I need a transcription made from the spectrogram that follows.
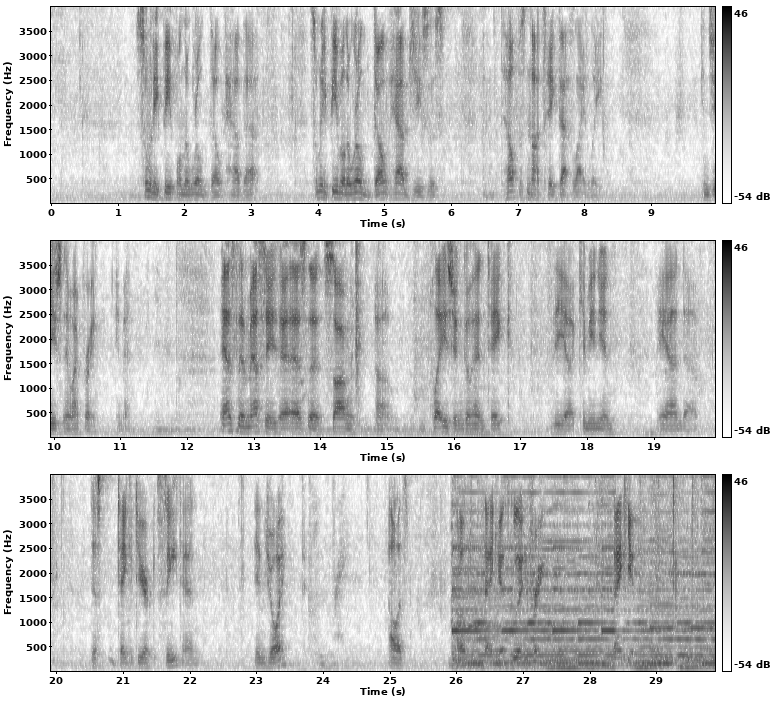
So many people in the world don't have that. So many people in the world don't have Jesus. Help us not take that lightly. In Jesus' name I pray. Amen. As the message, as the song um, plays, you can go ahead and take the uh, communion and uh, just take it to your seat and enjoy. Oh, it's okay. Thank you. It's gluten free. Thank you.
